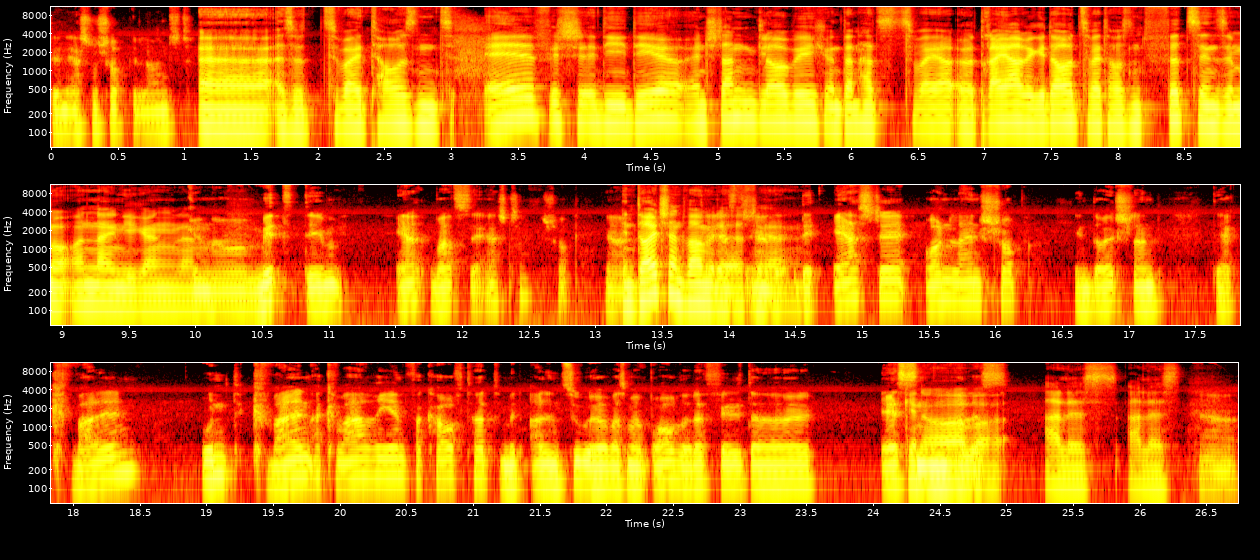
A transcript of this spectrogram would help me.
den ersten Shop gelauncht? Äh, also 2011 ist die Idee entstanden, glaube ich, und dann hat es äh, drei Jahre gedauert, 2014 sind wir online gegangen. Dann. Genau, mit dem war es der erste Shop? Ja. In Deutschland waren wir der erste. Ja, der erste Online-Shop in Deutschland, der Quallen und Quallenaquarien verkauft hat, mit allem Zubehör, was man braucht. Oder da Essen, genau, alles. alles, alles. Ja.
